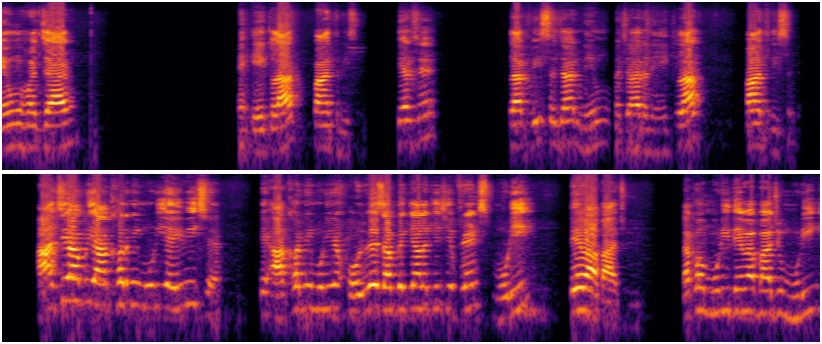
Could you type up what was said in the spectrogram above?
નેવું હજાર એક લાખ પાંત્રીસ ક્લિયર છે? લાખ વીસ હજાર નેવું હજાર અને એક લાખ પાંત્રીસ હજાર. આજે આપણી આખરની મૂડી એવી છે કે આખરની મૂડીને ઓલવેઝ આપણે ક્યાં લખીએ છીએ ફ્રેન્ડ્સ મૂડી દેવા બાજુ. લખો મૂડી દેવા બાજુ, મૂડી.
